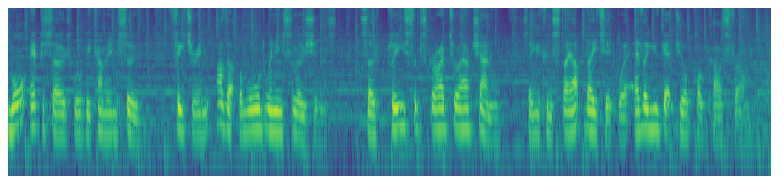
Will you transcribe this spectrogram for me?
More episodes will be coming soon, featuring other award winning solutions, so please subscribe to our channel so you can stay updated wherever you get your podcasts from.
